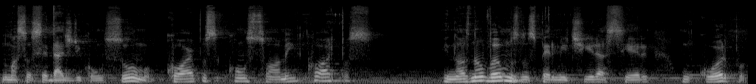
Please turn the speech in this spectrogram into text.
Numa sociedade de consumo, corpos consomem corpos. E nós não vamos nos permitir a ser um corpo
